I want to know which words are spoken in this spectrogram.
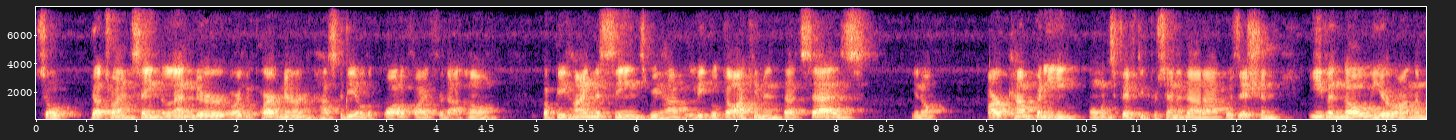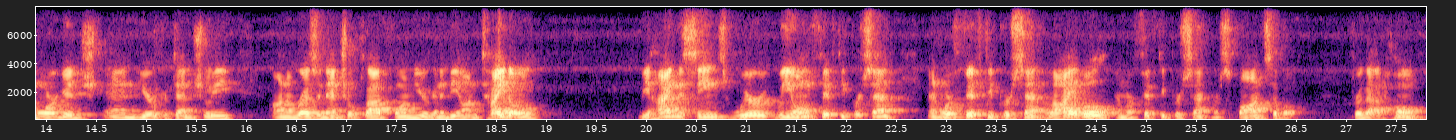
So that's why I'm saying the lender or the partner has to be able to qualify for that loan. But behind the scenes, we have the legal document that says, you know, our company owns 50% of that acquisition, even though you're on the mortgage and you're potentially on a residential platform, you're going to be on title. Behind the scenes, we're we own 50% and we're 50% liable and we're 50% responsible for that home.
